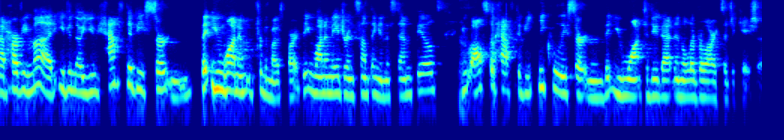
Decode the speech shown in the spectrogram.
at harvey mudd even though you have to be certain that you want to for the most part that you want to major in something in the stem fields Yeah. you also have to be equally certain that you want to do that in a liberal arts education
